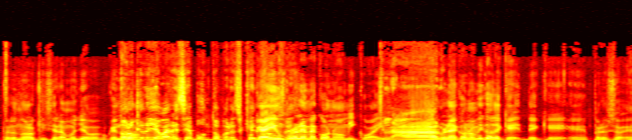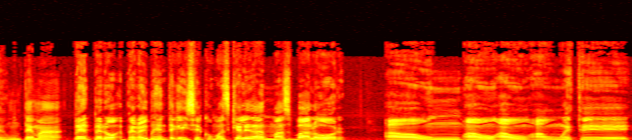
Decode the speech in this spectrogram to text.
pero no lo quisiéramos llevar porque no, no, lo quiero llevar a ese punto, pero es que porque hay un problema económico ahí. Claro. Hay un problema económico de que, de que, eh, pero eso es un tema. Pe- Pero, pero hay gente que dice, ¿cómo es que le das más valor a un, a un, a un, a un, este,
